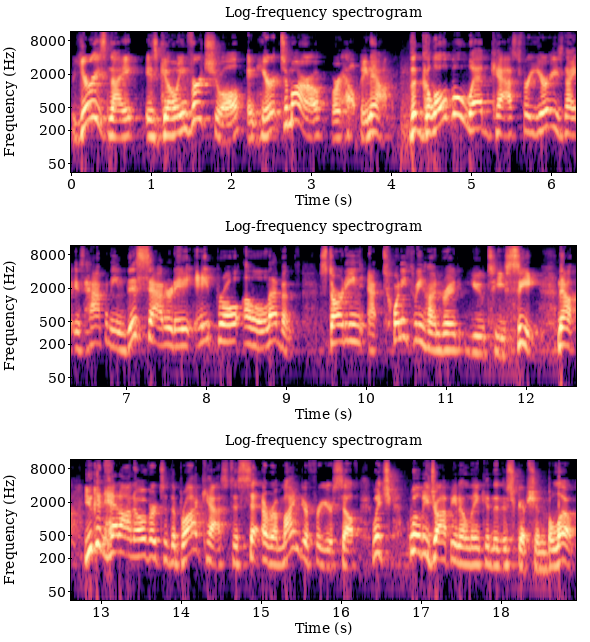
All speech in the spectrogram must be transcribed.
Yuri's Night is going virtual, and here at Tomorrow, we're helping out. The global webcast for Yuri's Night is happening this Saturday, April 11th starting at 2300 UTC. Now, you can head on over to the broadcast to set a reminder for yourself, which we'll be dropping a link in the description below.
